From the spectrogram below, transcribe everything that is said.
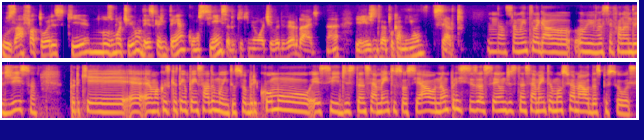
usar fatores que nos motivam, desde que a gente tenha consciência do que, que me motiva de verdade, né? E aí a gente vai para o caminho certo. Nossa, muito legal ouvir você falando disso, porque é, é uma coisa que eu tenho pensado muito sobre como esse distanciamento social não precisa ser um distanciamento emocional das pessoas.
